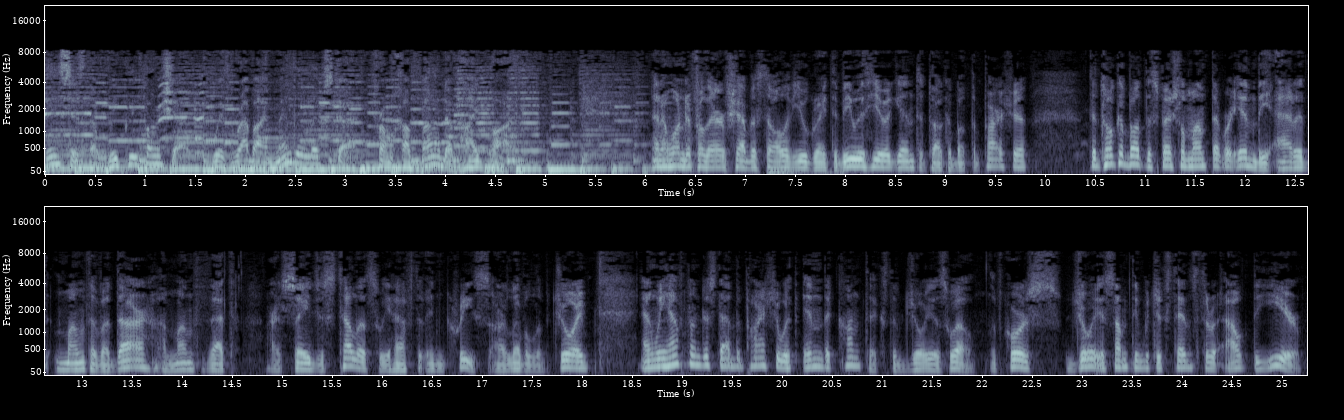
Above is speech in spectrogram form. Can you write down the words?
This is the weekly Parsha with Rabbi Mendel Lipskar from Chabad of Hyde Park. And a wonderful Erev Shabbos to all of you. Great to be with you again to talk about the Parsha, to talk about the special month that we're in, the added month of Adar, a month that our sages tell us we have to increase our level of joy, and we have to understand the Parsha within the context of joy as well. Of course, joy is something which extends throughout the year.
